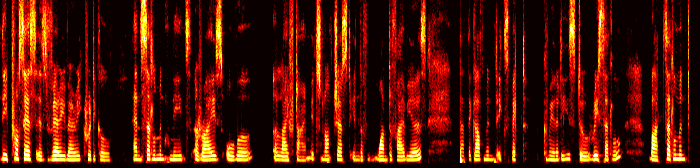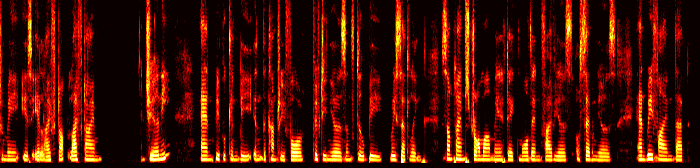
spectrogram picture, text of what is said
the process is very, very critical, and settlement needs arise over a lifetime. It's not just in the one to five years that the government expect communities to resettle, but settlement to me is a lifetime journey and people can be in the country for 15 years and still be resettling. Sometimes trauma may take more than five years or seven years, and we find that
